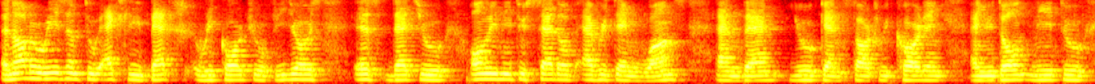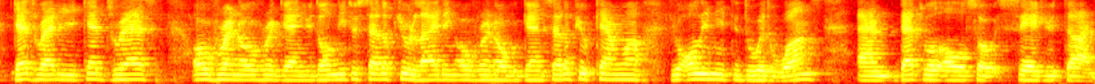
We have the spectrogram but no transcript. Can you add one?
Another reason to actually batch record your videos is that you only need to set up everything once and then you can start recording and you don't need to get ready, get dressed over and over again. You don't need to set up your lighting over and over again, set up your camera. You only need to do it once and that will also save you time.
